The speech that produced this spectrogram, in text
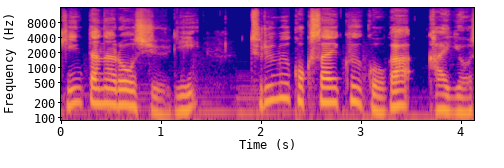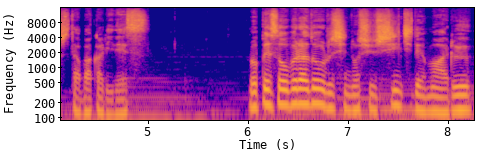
キンタナロー州にトゥルム国際空港が開業したばかりです。ロペス・オブラドール氏の出身地でもある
